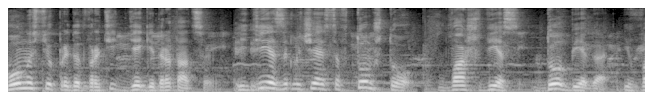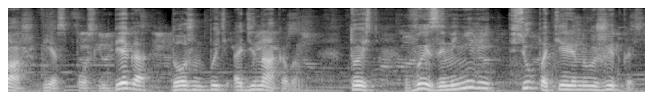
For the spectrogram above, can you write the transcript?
полностью предотвратить дегидратацию. Идея заключается в том, что ваш вес до бега и ваш вес после бега должен быть одинаковым. То есть вы заменили всю потерянную жидкость.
